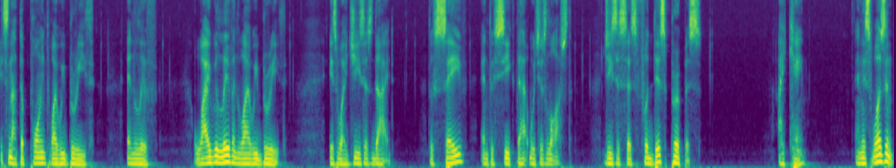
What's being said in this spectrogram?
It's not the point why we breathe and live. Why we live and why we breathe is why Jesus died to save and to seek that which is lost. Jesus says, For this purpose I came. And this wasn't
